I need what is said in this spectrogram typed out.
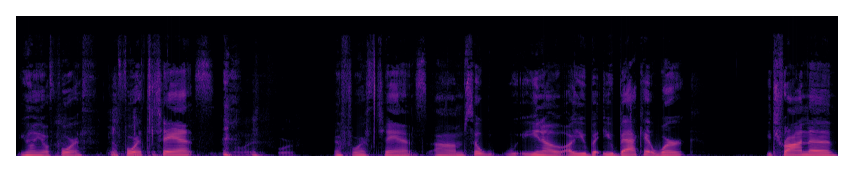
You on your fourth, your fourth chance, like the fourth. your fourth chance. Um, so you know, are you you back at work? You trying to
